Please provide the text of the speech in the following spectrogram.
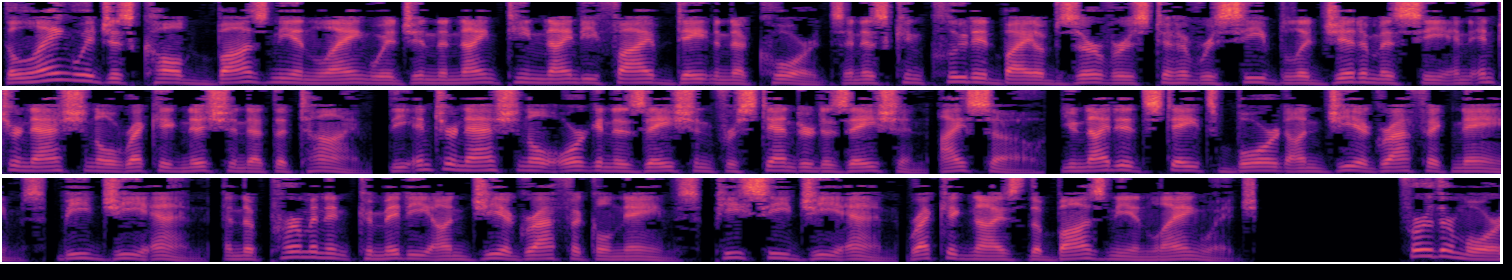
The language is called Bosnian language in the 1995 Dayton Accords and is concluded by observers to have received legitimacy and international recognition at the time. The International Organization for Standardization (ISO), United States Board on Geographic Names (BGN), and the Permanent Committee on Geographical Names (PCGN) recognize the Bosnian language. Furthermore,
